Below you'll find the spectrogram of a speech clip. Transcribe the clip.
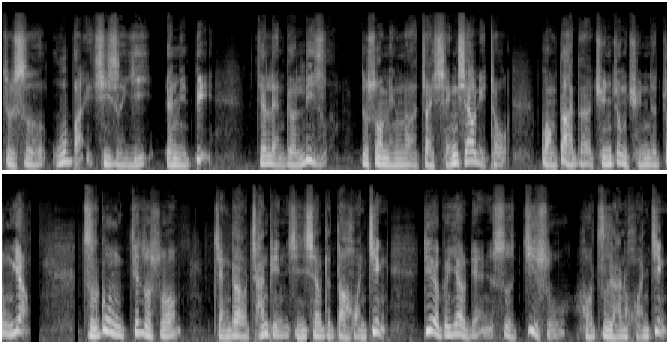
就是五百七十亿人民币。这两个例子都说明了在行销里头广大的群众群的重要。子贡接着说，讲到产品行销的大环境，第二个要点是技术和自然环境。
